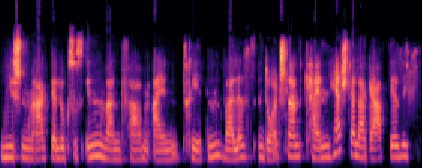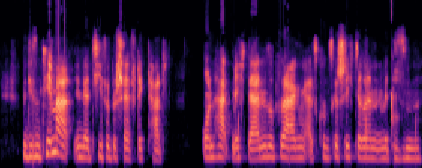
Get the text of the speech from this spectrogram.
Nischenmarkt der Luxus-Innenwandfarben eintreten, weil es in Deutschland keinen Hersteller gab, der sich mit diesem Thema in der Tiefe beschäftigt hat und hat mich dann sozusagen als Kunstgeschichterin mit diesem,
